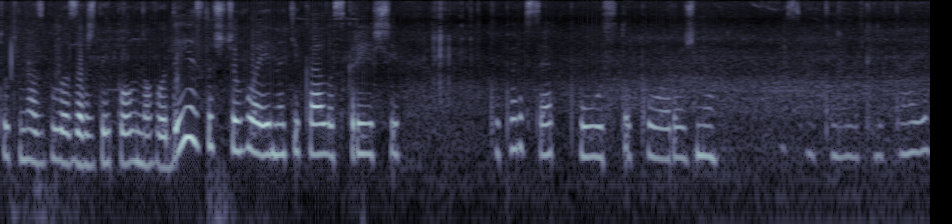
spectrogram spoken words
Тут у нас було завжди повно води з дощової, натікало з криші. Тепер все пусто, порожньо. Метелик літає.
